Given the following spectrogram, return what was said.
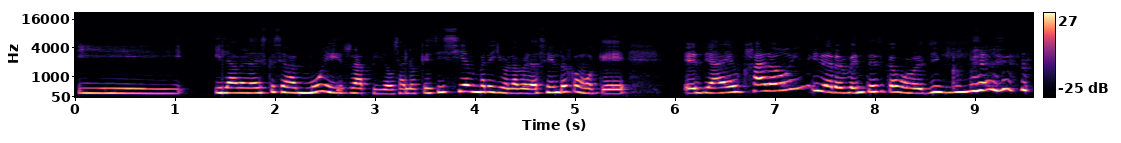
Y, y la verdad es que se van muy rápido. O sea, lo que es diciembre, yo la verdad siento como que es ya en Halloween y de repente es como Jingle Bell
